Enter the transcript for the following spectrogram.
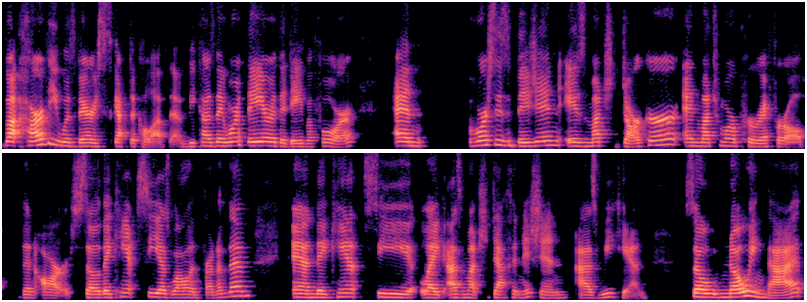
But Harvey was very skeptical of them because they weren't there the day before. And horses' vision is much darker and much more peripheral than ours. So they can't see as well in front of them and they can't see like as much definition as we can. So knowing that,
